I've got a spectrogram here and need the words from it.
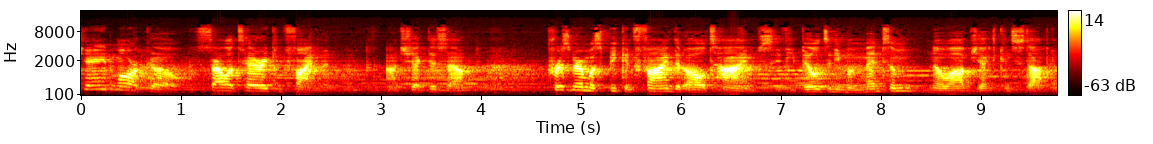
Cain Marko, solitary confinement. Now check this out. Prisoner must be confined at all times. If he builds any momentum, no object can stop him.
